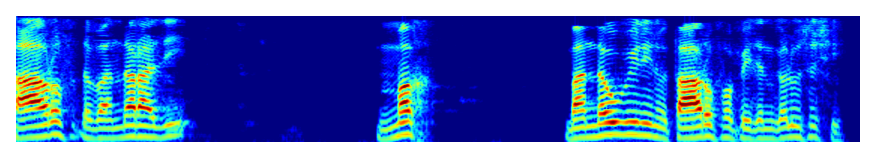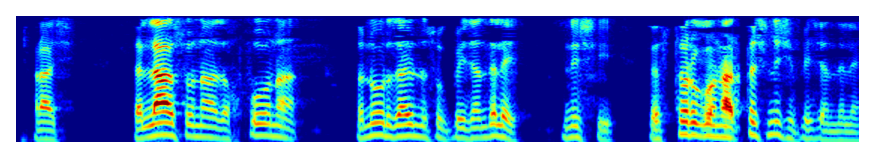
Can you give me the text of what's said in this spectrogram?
تعارف د بنده راځي مخ بنده وویني نو تعارف او پیژندګلو څه شي راشي د لاسونه د خپونه د نور ځایونو څوک پیژندلې نشي د سترګو نه تش نشي پیژندلې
